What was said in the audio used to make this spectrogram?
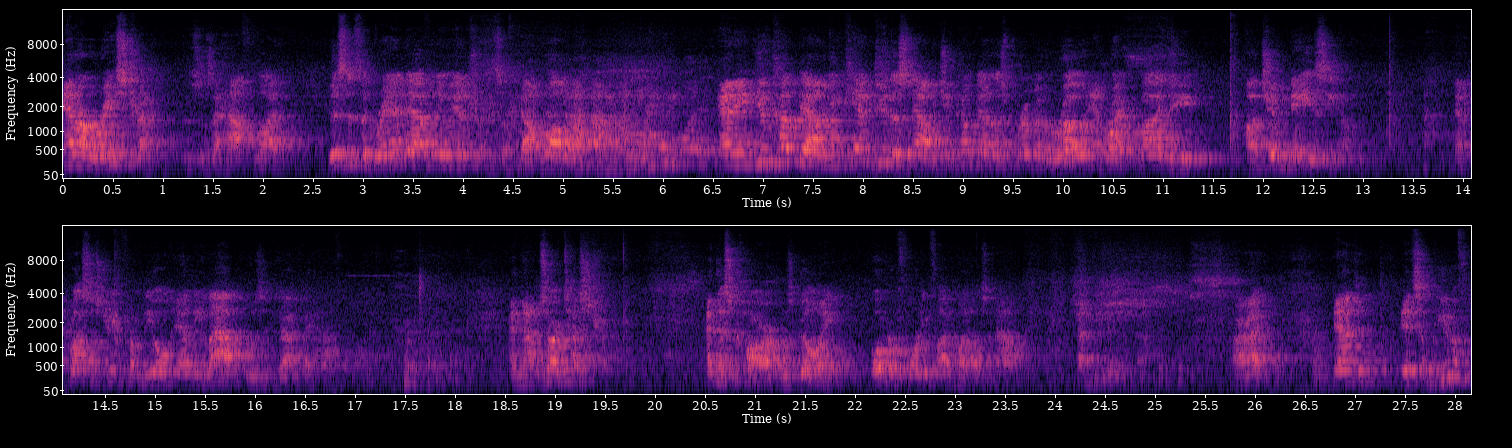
and our racetrack. This is a half mile. This is the Grand Avenue entrance of Cal Poly. And you come down, you can't do this now, but you come down this perimeter road and right by the uh, gymnasium and across the street from the old ME lab was exactly half a mile. And that was our test track. And this car was going over 45 miles an hour at the that. All right? And it's a beautiful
